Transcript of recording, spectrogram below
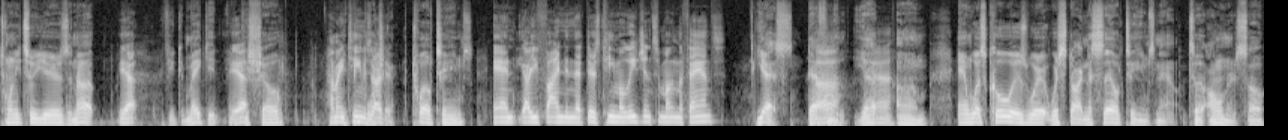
22 years and up, Yeah. if you can make it, you Yeah. can show. How many teams are there? 12 teams. And are you finding that there's team allegiance among the fans? Yes, definitely. Ah, yeah. yeah. Um, and what's cool is we're we're starting to sell teams now to owners. So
